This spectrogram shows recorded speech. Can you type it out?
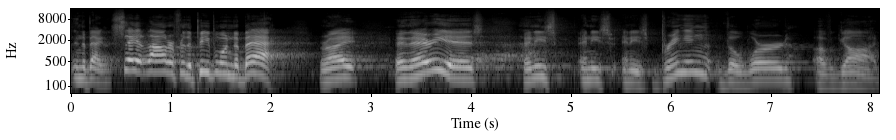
in the back. Say it louder for the people in the back, right? And there he is, and he's, and he's, and he's bringing the word of God.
